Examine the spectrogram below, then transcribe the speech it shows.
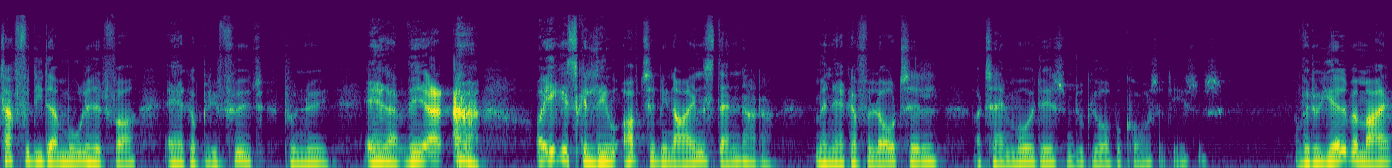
Tak fordi der er mulighed for, at jeg kan blive født på ny. Eller ved at, og ikke skal leve op til mine egne standarder, men jeg kan få lov til at tage imod det, som du gjorde på korset, Jesus. Og vil du hjælpe mig?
